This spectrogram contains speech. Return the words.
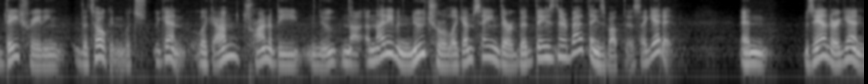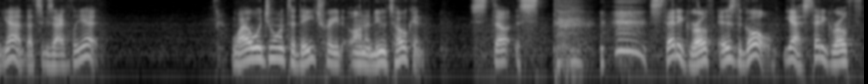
day trading the token which again like i'm trying to be new not, not even neutral. Like i'm saying there are good things and there are bad things about this. I get it. And xander again yeah that's exactly it. Why would you want to day trade on a new token? St- st- steady growth is the goal. Yeah steady growth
